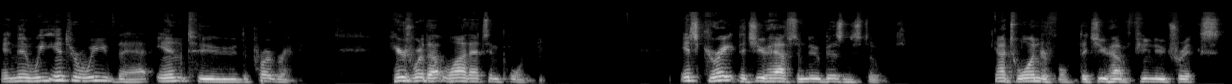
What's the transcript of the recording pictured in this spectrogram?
and then we interweave that into the programming. Here's where that why that's important. It's great that you have some new business tools. That's wonderful that you have a few new tricks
